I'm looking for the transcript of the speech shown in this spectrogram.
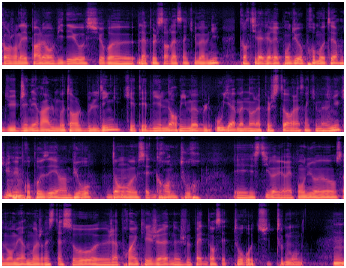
quand j'en avais parlé en vidéo sur euh, l'Apple Store de la 5ème Avenue, quand il avait répondu au promoteur du General Motor Building, qui était l'énorme immeuble où il y a maintenant l'Apple Store à la 5ème Avenue, qui lui avait Mhm. proposé un bureau dans euh, cette grande tour. Et Steve avait répondu oh non, ça m'emmerde, moi je reste à Soho, euh, j'apprends avec les jeunes, je veux pas être dans cette tour au-dessus de tout le monde. Mhm.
